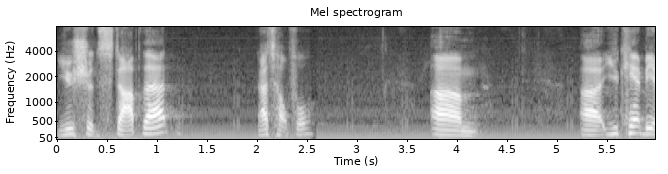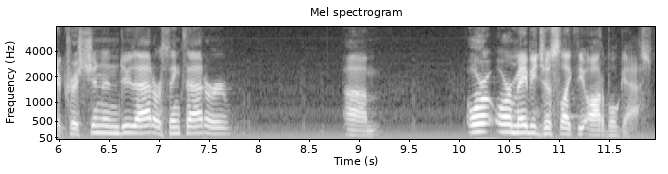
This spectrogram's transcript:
You should stop that. That's helpful. Um, uh, you can't be a Christian and do that or think that, or, um, or, or maybe just like the audible gasp.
